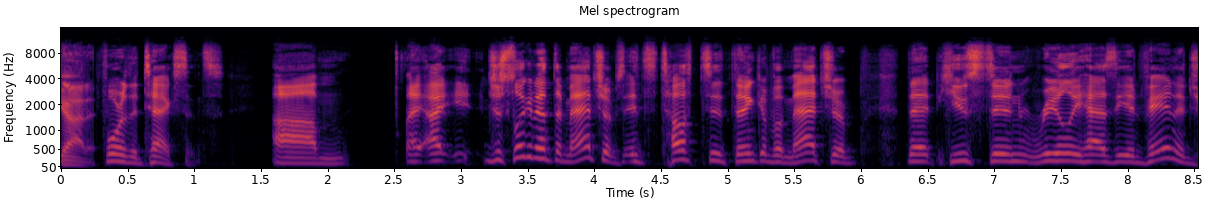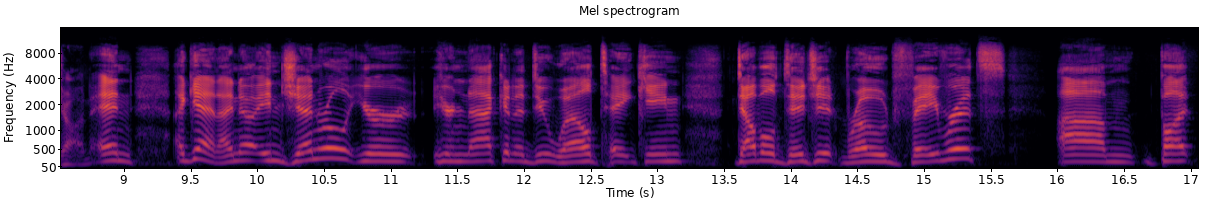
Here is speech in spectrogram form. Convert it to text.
Got it. for the Texans. Um, I, I just looking at the matchups, it's tough to think of a matchup that Houston really has the advantage on. And again, I know in general you're you're not going to do well taking double digit road favorites. Um, but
